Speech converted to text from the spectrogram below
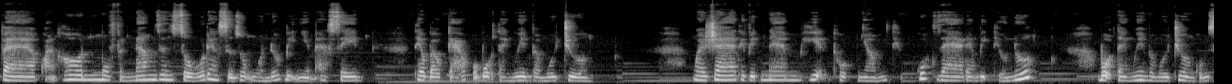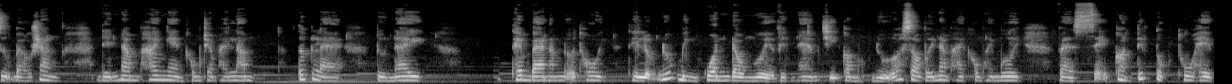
Và khoảng hơn 1 phần 5 dân số đang sử dụng nguồn nước bị nhiễm arsen, theo báo cáo của Bộ Tài nguyên và Môi trường. Ngoài ra thì Việt Nam hiện thuộc nhóm quốc gia đang bị thiếu nước. Bộ Tài nguyên và Môi trường cũng dự báo rằng đến năm 2025, tức là từ nay Thêm 3 năm nữa thôi thì lượng nước bình quân đầu người ở Việt Nam chỉ còn một nửa so với năm 2020 và sẽ còn tiếp tục thu hẹp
